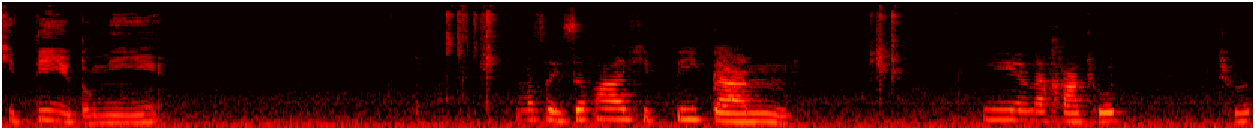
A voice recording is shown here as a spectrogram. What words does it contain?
คิตตี้อยู่ตรงนี้ มาใส่เสื้อผ้าคิตตี้กัน นี่นะคะชุดชุด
